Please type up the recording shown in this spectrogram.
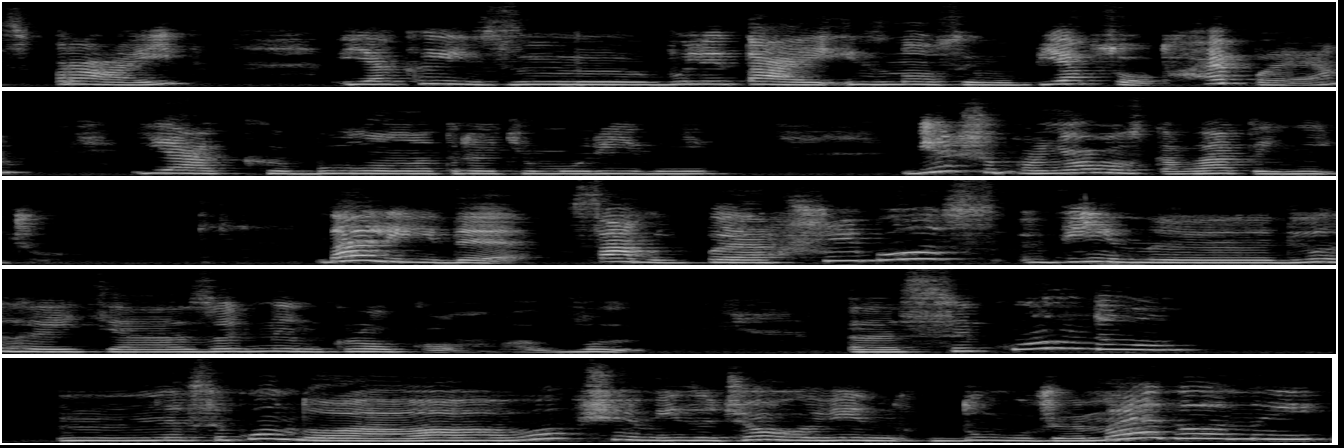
спрайт, який з, вилітає і зносить йому 500 хп, як було на третьому рівні. Більше про нього сказати нічого. Далі йде самий перший бос. Він е, двигається з одним кроком в е, секунду. Не в секунду, а в общем, із-за чого він дуже медлений.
